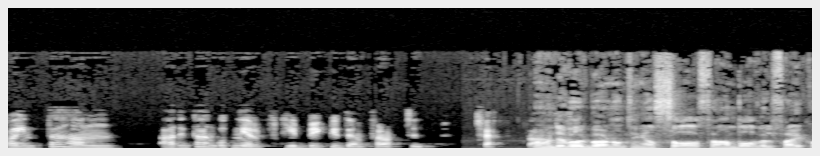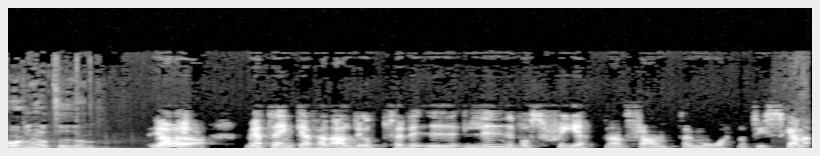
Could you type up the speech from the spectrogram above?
Var inte han... Hade inte han gått ner till bygden för att typ tvätta? Ja, men det var väl bara någonting han sa, för han var väl färgkaren hela tiden. ja, ja. Men jag tänker att han aldrig uppträdde i Livos skepnad framför Mårten och tyskarna.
